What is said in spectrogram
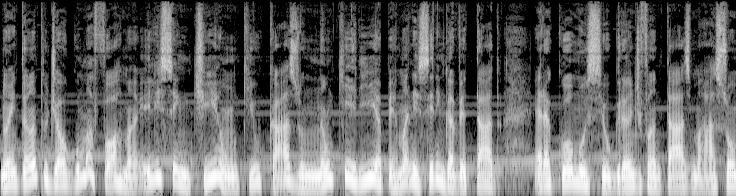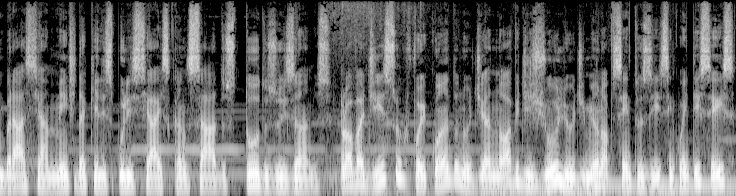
No entanto, de alguma forma, eles sentiam que o caso não queria permanecer engavetado. Era como se o grande fantasma assombrasse a mente daqueles policiais cansados todos os anos. Prova disso foi quando, no dia 9 de julho de 1956,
